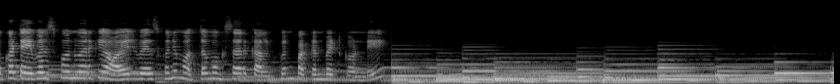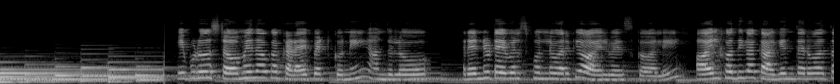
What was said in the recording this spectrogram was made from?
ఒక టేబుల్ స్పూన్ వరకు ఆయిల్ వేసుకుని మొత్తం ఒకసారి కలుపుకొని పక్కన పెట్టుకోండి. ఇప్పుడు స్టవ్ మీద ఒక కడాయి పెట్టుకుని అందులో రెండు టేబుల్ స్పూన్ల వరకు ఆయిల్ వేసుకోవాలి. ఆయిల్ కొద్దిగా కాగిన తర్వాత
